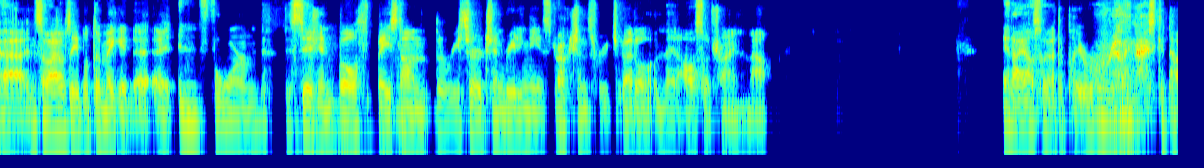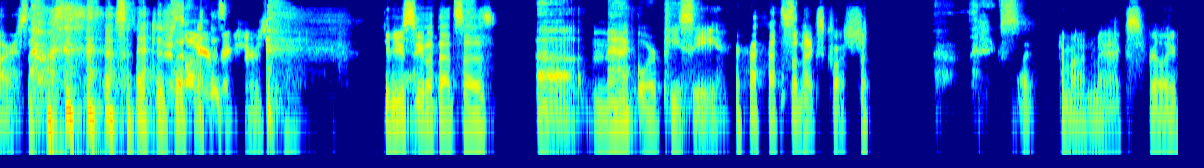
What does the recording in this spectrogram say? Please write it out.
Uh, and so I was able to make it an informed decision, both based on the research and reading the instructions for each pedal, and then also trying them out. And I also got to play really nice guitars. So that's I saw your pictures. Can you see what that says? uh, Mac or PC? That's the next question. Come on, Max. Really?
